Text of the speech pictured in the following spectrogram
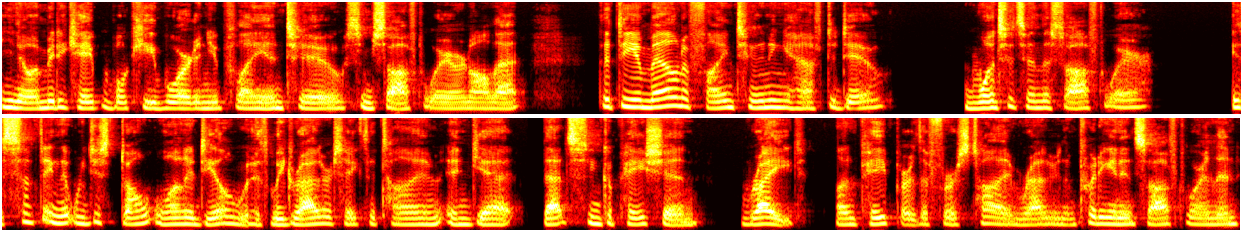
you know, a MIDI capable keyboard and you play into some software and all that, that the amount of fine tuning you have to do once it's in the software is something that we just don't want to deal with. We'd rather take the time and get that syncopation right on paper the first time rather than putting it in software and then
